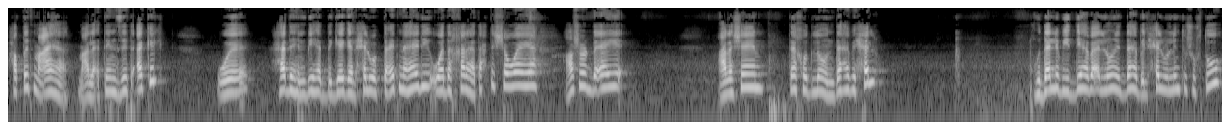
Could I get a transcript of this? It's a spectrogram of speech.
حطيت معاها معلقتين زيت أكل وهدهن بيها الدجاجة الحلوة بتاعتنا هادي وأدخلها تحت الشواية عشر دقايق علشان تاخد لون ذهبي حلو. وده اللي بيديها بقى اللون الذهبي الحلو اللي أنتوا شفتوه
